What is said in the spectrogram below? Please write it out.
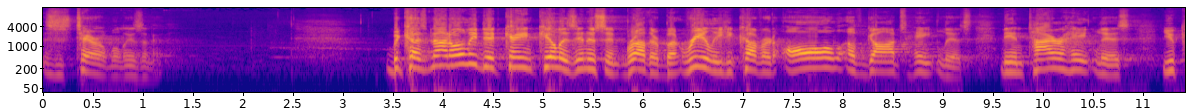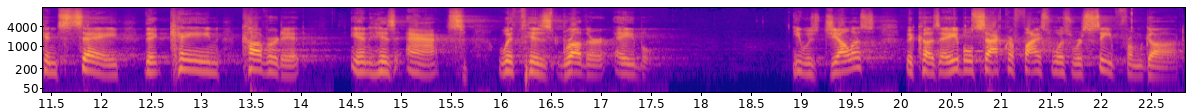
This is terrible, isn't it? Because not only did Cain kill his innocent brother, but really he covered all of God's hate list. The entire hate list, you can say that Cain covered it in his acts with his brother Abel. He was jealous because Abel's sacrifice was received from God.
